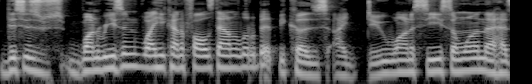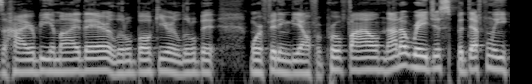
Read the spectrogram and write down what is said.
this is one reason why he kind of falls down a little bit because I do want to see someone that has a higher BMI there, a little bulkier, a little bit more fitting the alpha profile. Not outrageous, but definitely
